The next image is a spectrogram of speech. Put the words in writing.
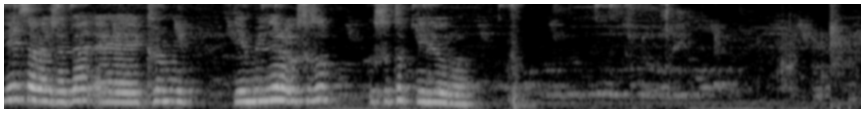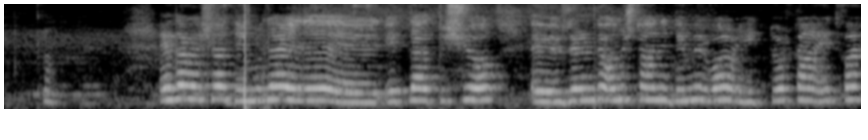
Neyse arkadaşlar ben eee kömür demirleri ısıtıp ısıtıp geliyorum. Evet arkadaşlar demirlerle eee, etler pişiyor. Eee, üzerinde 13 tane demir var, 4 tane et var.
